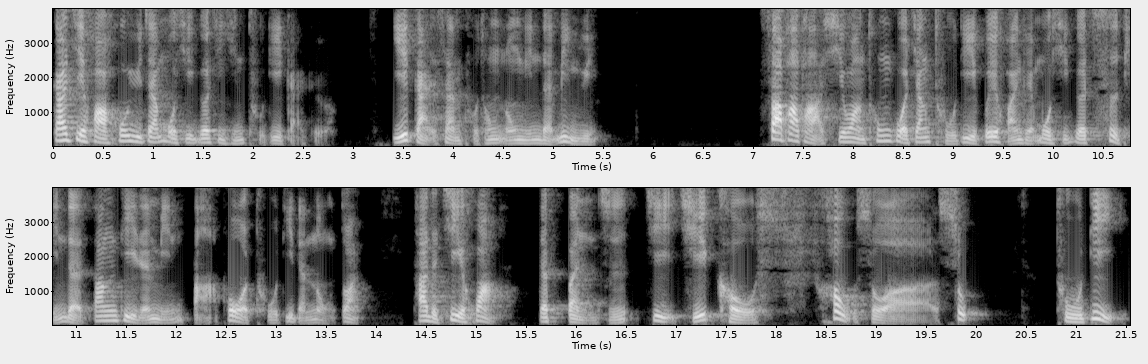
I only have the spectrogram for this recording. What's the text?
该计划呼吁在墨西哥进行土地改革，以改善普通农民的命运。萨帕塔希望通过将土地归还给墨西哥赤贫的当地人民，打破土地的垄断。他的计划。的本质即其口后所述，土地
